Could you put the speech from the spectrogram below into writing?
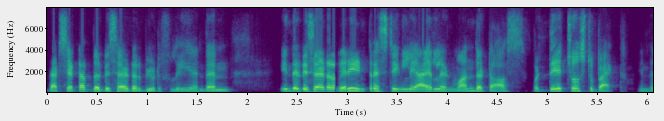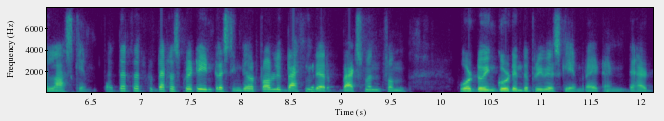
That set up the decider beautifully, and then in the decider, very interestingly, Ireland won the toss, but they chose to bat in the last game. That that, that, that was pretty interesting. They were probably backing their batsmen from who were doing good in the previous game, right? And they had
